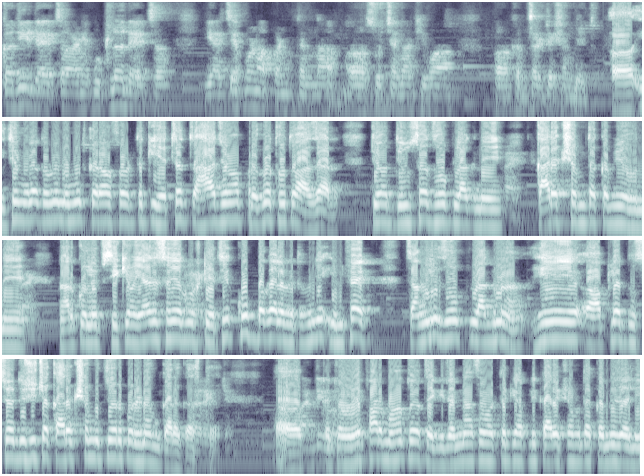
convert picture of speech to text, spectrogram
कधी द्यायचं आणि कुठलं द्यायचं याचे पण आपण त्यांना अ, सूचना किंवा कन्सल्टेशन देतो इथे मला थोडं नमूद करावं असं वाटतं की ह्याच्यात हा जेव्हा प्रगत होतो आजार तेव्हा दिवसा झोप लागणे. कार्यक्षमता कमी होणे. नार्कोलेप्सी किंवा या सगळ्या गोष्टी आहेत हे खूप बघायला मिळतं म्हणजे इनफॅक्ट चांगली झोप लागणं हे आपल्या दुसऱ्या दिवशीच्या कार्यक्षमतेवर परिणामकारक असतं त्याच्यामुळे हे फार महत्वाचं आहे की ज्यांना असं वाटतं की आपली कार्यक्षमता कमी झाली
